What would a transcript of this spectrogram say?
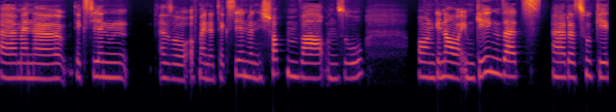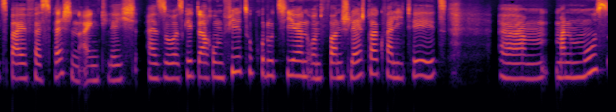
äh, meine Textilien, also auf meine Textilien, wenn ich shoppen war und so. Und genau im Gegensatz äh, dazu geht es bei Fast Fashion eigentlich. Also es geht darum, viel zu produzieren und von schlechter Qualität. Ähm, man muss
